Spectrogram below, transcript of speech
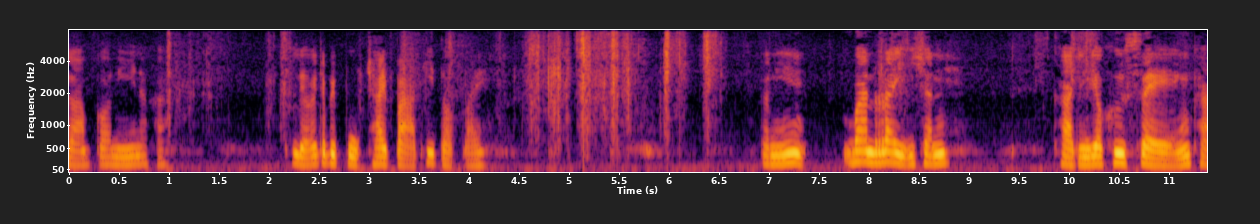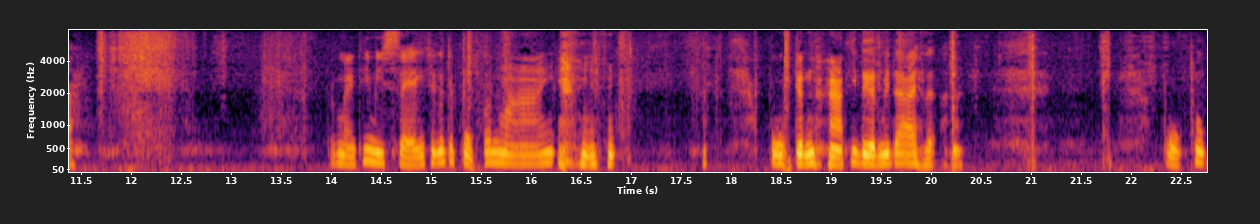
สามกอนี้นะคะที่เหลือก็จะไปปลูกชายป่าที่ต่อไป ตอนนี้บ้านไร่อีฉันขาดอย่างเดียวคือแสงค่ะ ตรงไหนที่มีแสงฉันก็จะปลูกต้นไม้ ปลูกจนหาที่เดินไม่ได้เลยปลูกทุก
